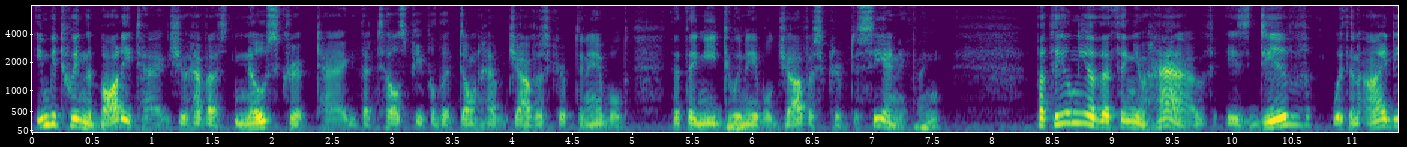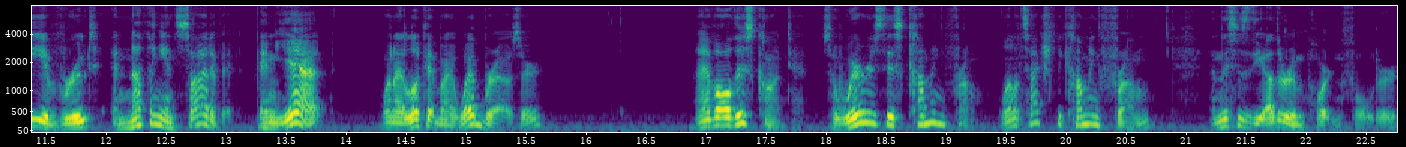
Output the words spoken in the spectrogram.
in between the body tags, you have a no script tag that tells people that don't have JavaScript enabled that they need to enable JavaScript to see anything. But the only other thing you have is div with an ID of root and nothing inside of it. And yet, when I look at my web browser, I have all this content. So where is this coming from? Well, it's actually coming from, and this is the other important folder,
